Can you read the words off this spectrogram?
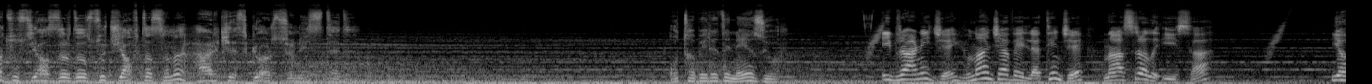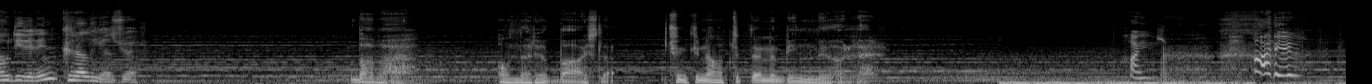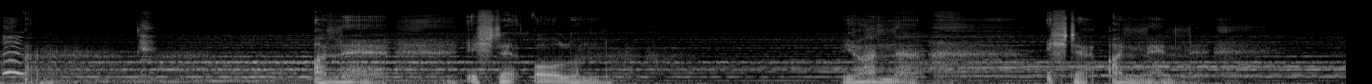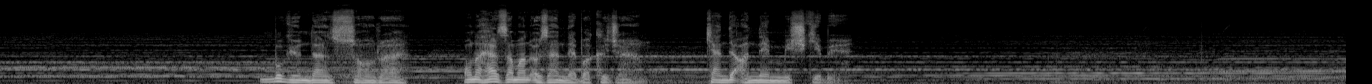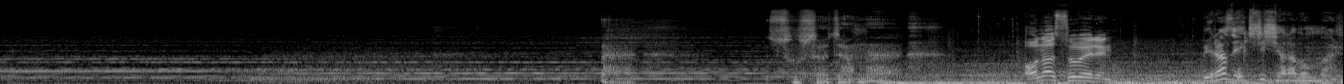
Pilatus yazdırdığı suç yaftasını herkes görsün istedi. O tabelada ne yazıyor? İbranice, Yunanca ve Latince Nasıralı İsa, Yahudilerin kralı yazıyor. Baba, onları bağışla. Çünkü ne yaptıklarını bilmiyorlar. Hayır. Hayır. Anne, işte oğlun. Yuhanna, işte annen. Bugünden sonra ona her zaman özenle bakacağım. Kendi annemmiş gibi. Susadım. Ona su verin. Biraz ekşi şarabım var.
